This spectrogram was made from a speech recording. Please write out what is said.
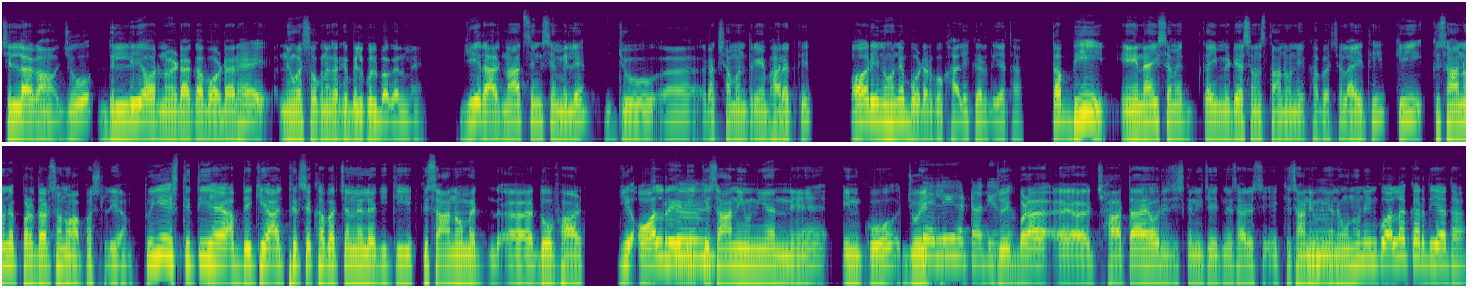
चिल्ला गाँव जो दिल्ली और नोएडा का बॉर्डर है न्यू अशोकनगर के बिल्कुल बगल में। ये राजनाथ सिंह से मिले जो रक्षा मंत्री हैं भारत के और इन्होंने बॉर्डर को खाली कर दिया था। तब भी एएनआई समेत कई मीडिया संस्थानों ने खबर चलाई थी कि किसानों ने प्रदर्शन वापस लिया। तो ये स्थिति है अब देखिए आज फिर से खबर चलने लगी कि किसानों में दो फाड़ ये ऑलरेडी हम्म। किसान यूनियन ने इनको जो एक हटा दिया जो एक बड़ा छाता है और जिसके नीचे इतने सारे किसान यूनियन है हम्म। उन्होंने इनको अलग कर दिया था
